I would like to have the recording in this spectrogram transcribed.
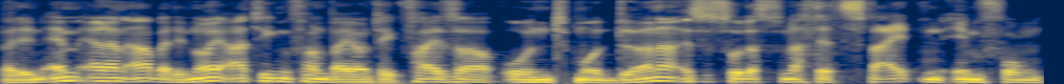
Bei den mRNA, bei den neuartigen von BioNTech, Pfizer und Moderna ist es so, dass du nach der zweiten Impfung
